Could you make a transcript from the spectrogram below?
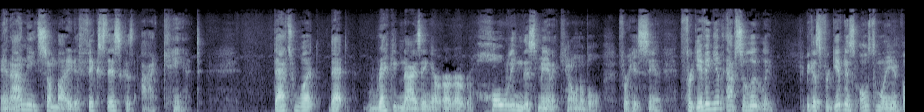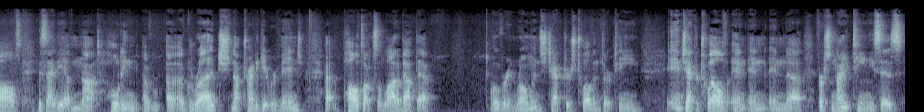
And I need somebody to fix this because I can't. That's what that recognizing or, or, or, holding this man accountable for his sin. Forgiving him? Absolutely. Because forgiveness ultimately involves this idea of not holding a, a, grudge, not trying to get revenge. Uh, Paul talks a lot about that over in Romans chapters 12 and 13. In chapter 12 and, and, and uh, verse 19, he says,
